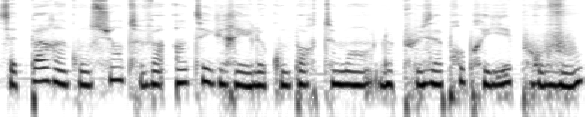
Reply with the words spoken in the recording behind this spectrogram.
cette part inconsciente va intégrer le comportement le plus approprié pour vous,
